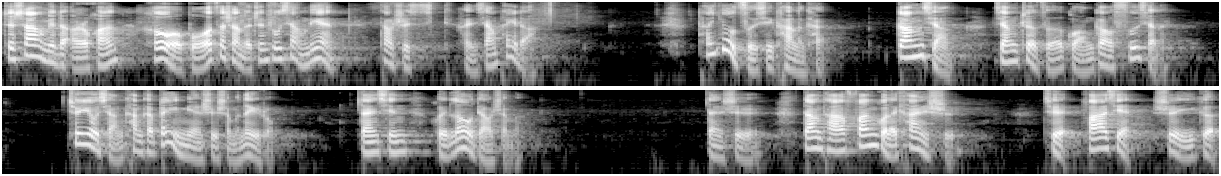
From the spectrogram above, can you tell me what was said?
这上面的耳环和我脖子上的珍珠项链倒是很相配的。他又仔细看了看，刚想将这则广告撕下来，却又想看看背面是什么内容，担心会漏掉什么。但是当他翻过来看时，却发现是一个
